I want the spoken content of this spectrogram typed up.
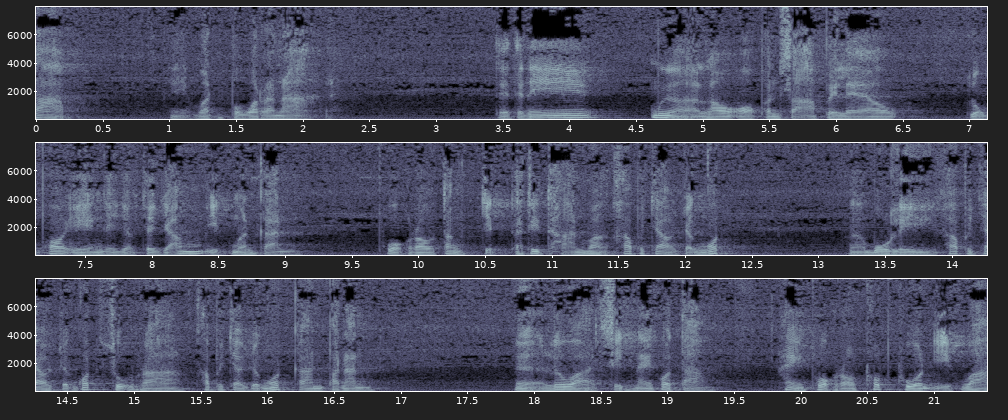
ทราบวันปวารณา แต่ทีนี้เมื่อเราออกพรรษาไปแล้ว หลวงพ่อเองอยากจะย้ำอีกเหมือนกัน พวกเราตั้งจิตอธิษฐานว่าข้าพเจ้าจะงดบุหรี่ข้าพเจ้าจะงดสุรา ข้าพเจ้าจะงดการพนันหรือว่าสิ่งไหนก็ตาม ให้พวกเราทบทวนอีกว่า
